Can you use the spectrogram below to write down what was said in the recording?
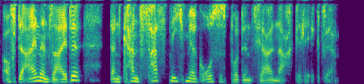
auf der einen Seite, dann kann fast nicht mehr großes Potenzial nachgelegt werden.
